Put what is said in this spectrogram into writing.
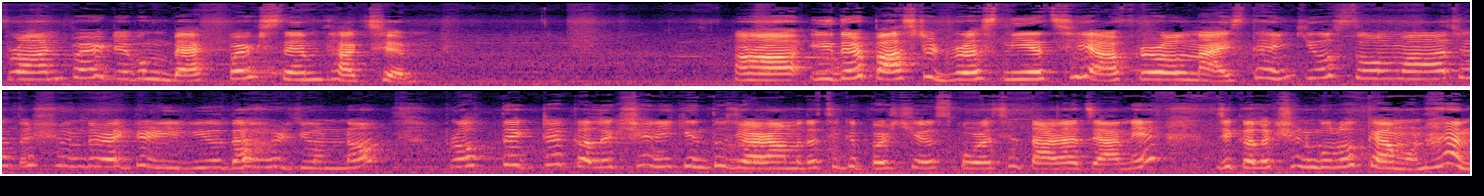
ফ্রন্ট পার্ট এবং ব্যাক পার্ট সেম থাকছে। ঈদের পাঁচটা ড্রেস নিয়েছি after all nice thank you so much এত সুন্দর একটা রিভিউ দেওয়ার জন্য। প্রত্যেকটা কালেকশনই কিন্তু যারা আমাদের থেকে পারচেস করেছে, তারা জানে যে কালেকশনগুলো কেমন। হ্যাঁ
